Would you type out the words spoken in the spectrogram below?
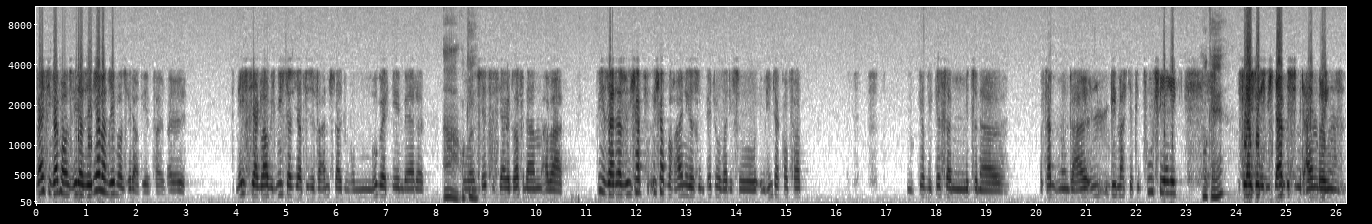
weiß nicht, wann wir uns wiedersehen. Irgendwann sehen wir uns wieder auf jeden Fall. Weil nächstes Jahr glaube ich nicht, dass ich auf diese Veranstaltung vom Hubert gehen werde, ah, wo wir okay. uns letztes Jahr getroffen haben. Aber wie gesagt, also ich habe ich hab noch einiges im Petto, was ich so im Hinterkopf habe. Ich habe mich gestern mit so einer Bekannten unterhalten, die macht jetzt den Fußsharing. Okay. Vielleicht werde ich mich da ein bisschen mit einbringen.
